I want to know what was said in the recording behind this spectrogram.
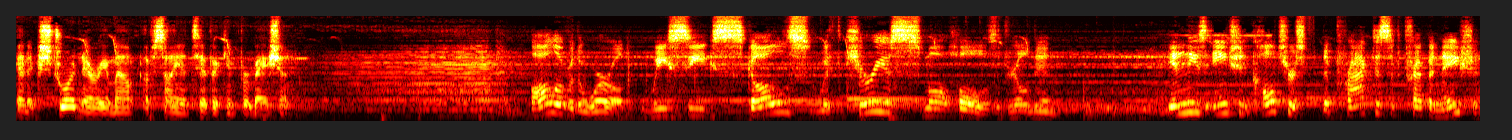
an extraordinary amount of scientific information. All over the world, we see skulls with curious small holes drilled in. In these ancient cultures, the practice of trepanation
